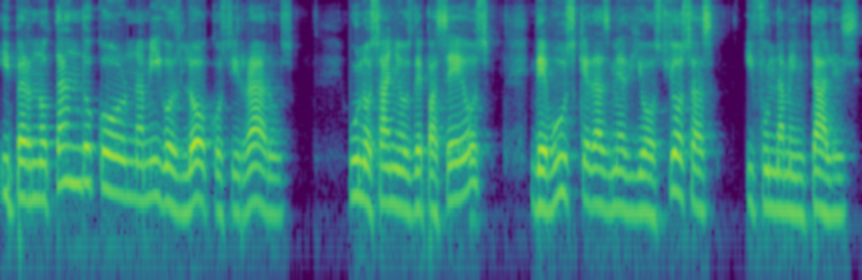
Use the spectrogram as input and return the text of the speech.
y pernotando con amigos locos y raros, unos años de paseos de búsquedas medio ociosas y fundamentales.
